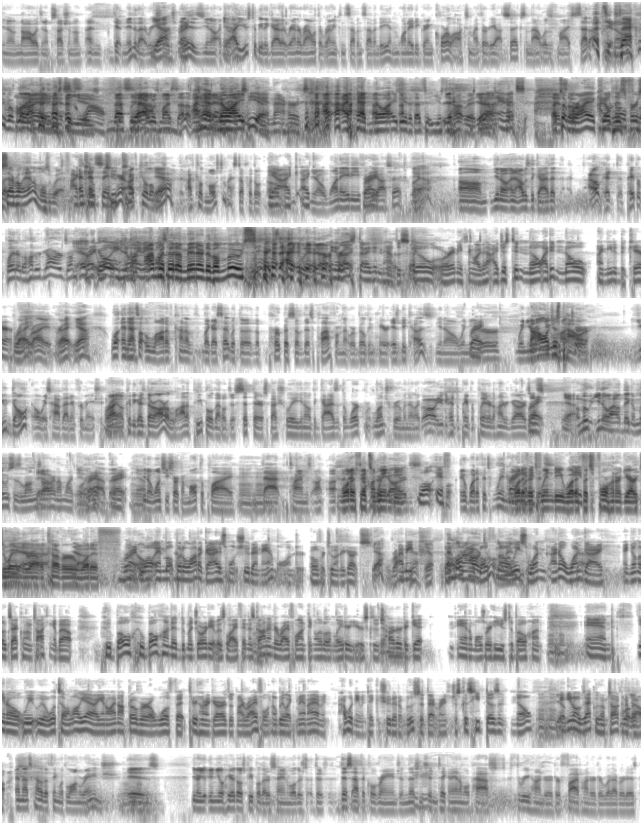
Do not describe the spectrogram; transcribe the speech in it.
you know knowledge and obsession and getting into that Yeah. research Right. is you know Yeah. I used to be the guy that ran around with a Remington 770 and 180 grain Core-Lokts in my 30 6 and that was my setup. That's you know? exactly what my Brian used to use. Wow. That's Yeah. that was my setup. I had no hurts. idea. Man, that hurts. I, I had no idea that that's what you used to hunt with. Yeah. Yeah, and that's that's And what so- Mariah killed his first but- several animals with. I and, and killed same two here. ki- I've killed almost. Yeah. I've killed most of my stuff with a, Yeah, I, you know 180 30 Right. 6 But, Yeah. Um, you know, and I was the guy that I hit the paper plate at 100 yards. I'm Yeah. Right, well, you know, and I'm within a minute of a moose. Exactly, yeah. and it right. was that I didn't have the skill or anything like that. I just didn't know. I didn't know I needed to care. Right. Right. Right. Yeah. Well, and that's a lot of kind of like I said with the the purpose of this platform that we're building here is because you know when Right. you're when you're Knowledge a new is hunter, power. You don't always have that information, Right. You know, 'cause- because there are a lot of people that'll just sit there, especially you know the guys at the work lunchroom, and they're like, "Oh, you can hit the paper plate at 100 yards." Right. That's Yeah. a moose. You know how big a moose's lungs Yeah. are, and I'm like, "Well, Yeah. yeah, Right, but right. Yeah. you know, once you start to multiply Mhm. that times uh, an What if it's windy? Yards, Well, if what if it's windy? Right, What if and it's windy? What if, if- it's 400 yards away and you're out of cover? yeah. What if? you right, know- well, and but a lot of guys won't shoot an animal under over 200 yards. yeah. Right, I mean, yeah. Yep. And Dolan more and, I power to both 'em. know at least one. I know one guy, and you'll know exactly what I'm talking about, who bow who bow hunted the majority of his life and has gone into rifle hunting a little in later years because it's Yeah. harder to get animals where he used to bow hunt. Mhm. And you know, we, we will tell him, oh yeah, you know, I knocked over a wolf at 300 yards with my rifle, and he'll be like, man, I haven't, I wouldn't even take a shoot at a moose at that range just because he doesn't know. Mhm. Yep. And you know exactly what I'm talking Well, about. And that's kind of the thing with long range Mm-hmm. is, you know, and you'll hear those people that are saying, well, there's, there's this ethical range and this, Mm-hmm. you shouldn't take an animal past 300 or 500 or whatever it is.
